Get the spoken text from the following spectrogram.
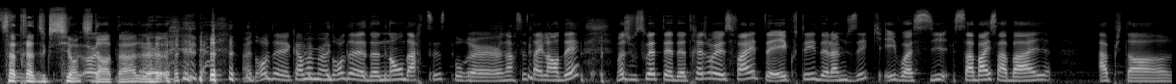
sa traduction occidentale. un drôle de, quand même un drôle de, de nom d'artiste pour un artiste thaïlandais. Moi, je vous souhaite de très joyeuses fêtes, écoutez de la musique et voici Sabai Sabai. À plus tard.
